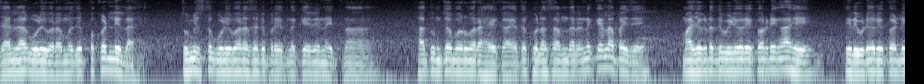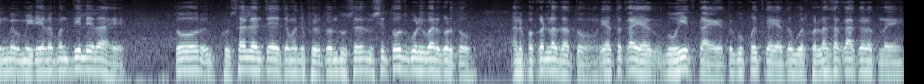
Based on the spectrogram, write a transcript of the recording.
ज्याला गोळीबारामध्ये पकडलेला आहे. तुम्हीच तर गोळीबारासाठी प्रयत्न केले नाहीत ना? हा तुमच्याबरोबर आहे का? याचा खुलासा आमदाराने केला पाहिजे. माझ्याकडे ते व्हिडिओ रेकॉर्डिंग आहे. ते व्हिडिओ रेकॉर्डिंग मी मीडियाला पण दिलेलं आहे. तो खुसाल यांच्या याच्यामध्ये फिरतो आणि दुसऱ्या दिवशी तोच गोळीबार करतो आणि पकडला जातो. याचं काय आहे? गोहीत काय आहे? तर गुपित काय याचं वर खुलासा का करत नाही?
